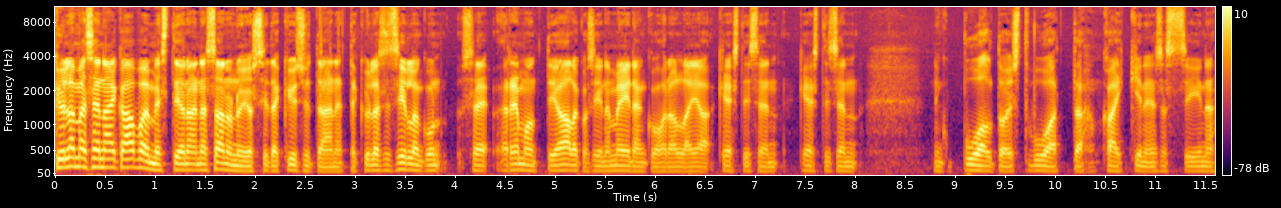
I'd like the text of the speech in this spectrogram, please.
Kyllä mä sen aika avoimesti on aina sanonut, jos sitä kysytään, että kyllä se silloin, kun se remontti alkoi siinä meidän kohdalla ja kesti sen, kesti sen niin kuin puolitoista vuotta kaikkinensa siinä.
